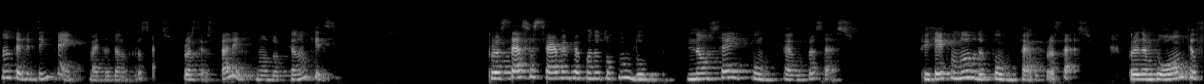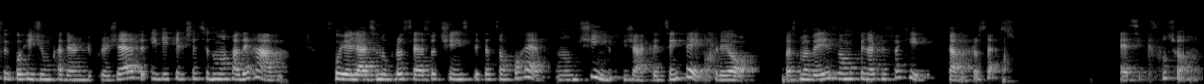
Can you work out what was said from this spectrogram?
não teve desempenho, mas tá tendo processo. O processo tá ali, não usou porque eu não quis. Processos servem para quando eu tô com dúvida. Não sei, pum, pego o processo. Fiquei com dúvida, pum, pego o processo. Por exemplo, ontem eu fui corrigir um caderno de projeto e vi que ele tinha sido montado errado. Fui olhar se no processo eu tinha a explicação correta. Não tinha, já acrescentei. Falei, ó, próxima vez vamos cuidar com isso aqui. Tá no processo. É assim que funciona.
